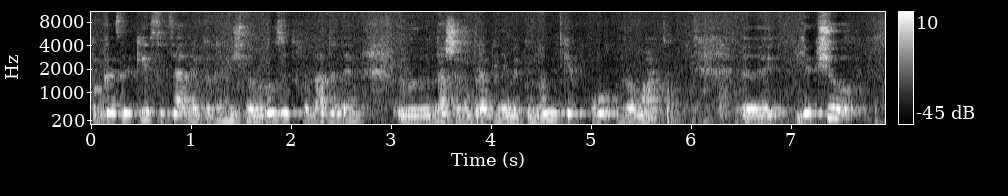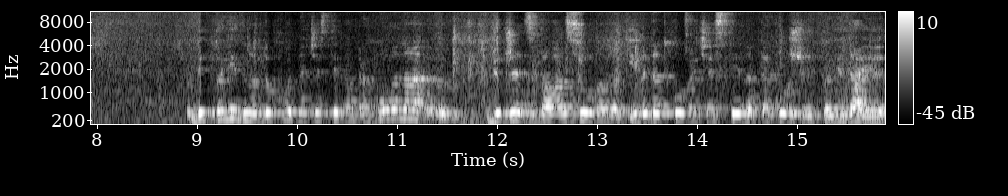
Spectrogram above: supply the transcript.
показників соціально-економічного розвитку, наданим нашим управлінням економіки по громаді. Якщо Відповідно, доходна частина врахована, е, бюджет збалансовано і видаткова частина також відповідає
